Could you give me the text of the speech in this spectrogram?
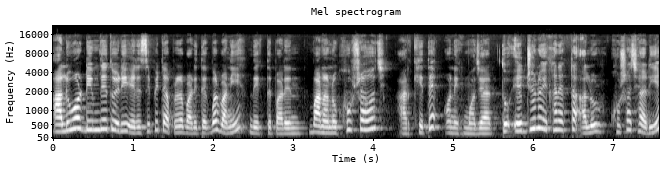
আলু আর ডিম দিয়ে তৈরি এই রেসিপিটা আপনারা বাড়িতে একবার বানিয়ে দেখতে পারেন। বানানো খুব সহজ আর খেতে অনেক মজার। তো এর জন্য এখানে একটা আলুর খোসা ছাড়িয়ে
